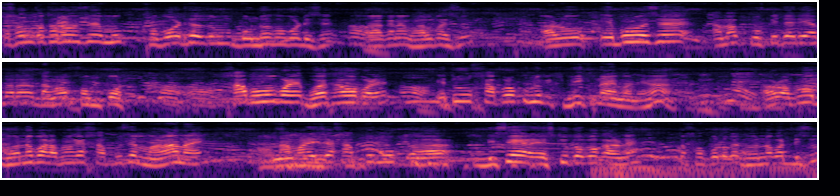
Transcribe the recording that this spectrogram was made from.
প্ৰথম কথাটো হৈছে মোক খবৰ দিছে বন্ধুৱে খবৰ দিছে তাৰ কাৰণে ভাল পাইছো। আৰু এইবোৰ হৈছে আমাক প্ৰকৃতিয়ে দিয়া এটা এটা ডাঙৰ সম্পদ। সাপ হ'ব পাৰে ভয় খাব পাৰে এইটো সাপৰ কোনো বিষ নাই মানে হা? আৰু আপোনাক ধন্যবাদ আপোনালোকে সাপটো যে মাৰা নাই নামাৰি যে সাপটো মোক দিছে ৰেস্কিউ কৰিবৰ কাৰণে সকলোকে ধন্যবাদ দিছো।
